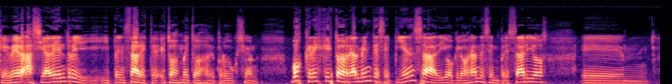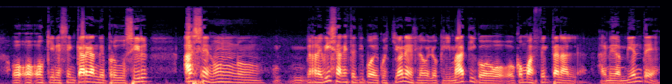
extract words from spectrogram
ver hacia adentro y, pensar este, estos métodos de producción. ¿Vos crees que esto realmente se piensa? Digo, que los grandes empresarios o, quienes se encargan de producir hacen un, revisan este tipo de cuestiones, lo, climático o, cómo afectan al, medio ambiente?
